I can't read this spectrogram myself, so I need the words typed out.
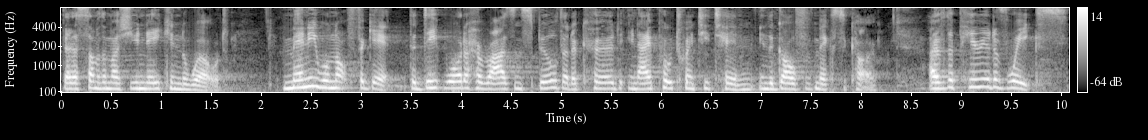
that are some of the most unique in the world. Many will not forget the Deepwater Horizon spill that occurred in April 2010 in the Gulf of Mexico. Over the period of weeks,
